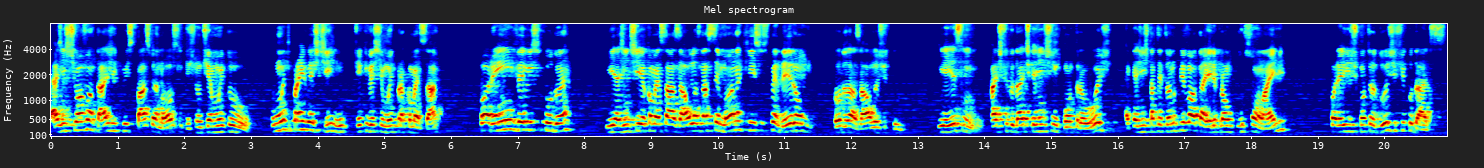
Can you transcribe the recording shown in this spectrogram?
A gente tinha uma vantagem que o espaço é nosso, a gente não tinha muito, muito para investir, tinha que investir muito para começar. Porém, veio isso tudo, né? E a gente ia começar as aulas na semana que suspenderam todas as aulas de tudo. E aí, assim, a dificuldade que a gente encontra hoje é que a gente está tentando pivotar ele para um curso online, porém a gente encontra duas dificuldades.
